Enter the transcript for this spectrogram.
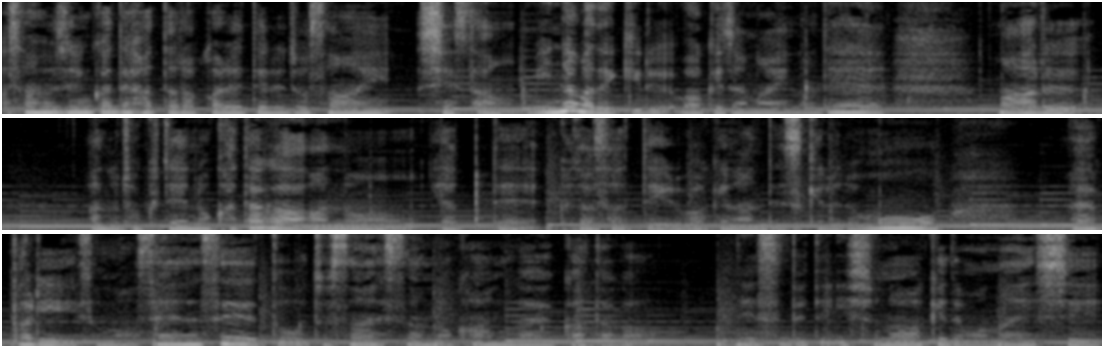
産婦人科で働かれてる助産師さんみんなができるわけじゃないので、まあ、あるあの特定の方があのやってくださっているわけなんですけれどもやっぱりその先生と助産師さんの考え方がね、全て一緒なわけでもないし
